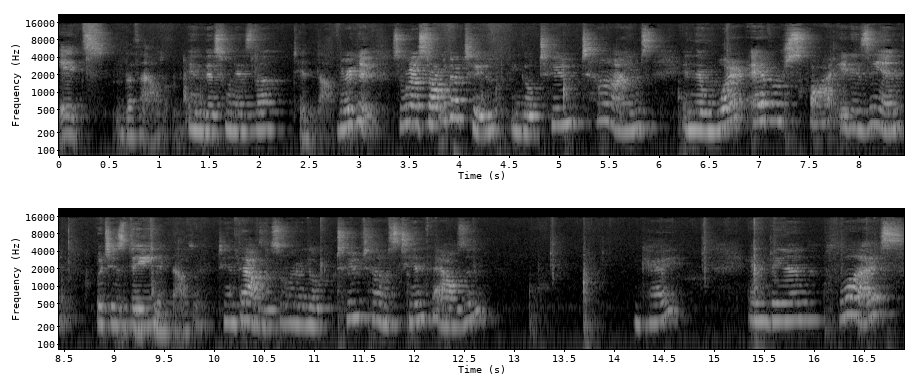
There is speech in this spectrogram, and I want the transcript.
It's the thousand. And this one is the Ten thousand. Very good. So we're going to start with our 2 and go 2 times, and then whatever spot it is in, which is the ten thousand. 10,000. So we're going to go 2 times 10,000. Okay? And then plus,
